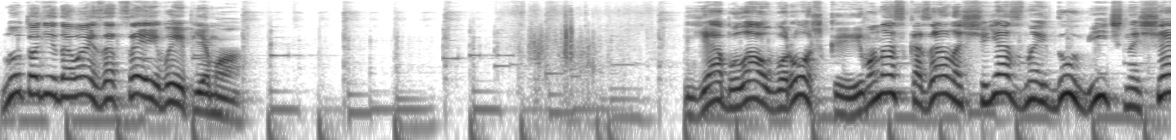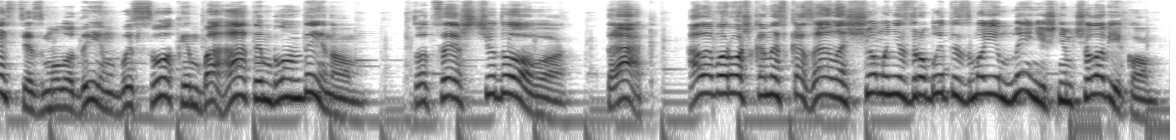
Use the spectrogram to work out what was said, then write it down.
Ну тоді давай за це і вип'ємо. Я була у ворожки, і вона сказала, що я знайду вічне щастя з молодим, високим, багатим блондином. То це ж чудово. Так, але ворожка не сказала, що мені зробити з моїм нинішнім чоловіком.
